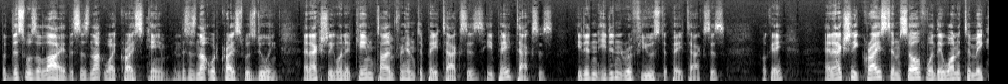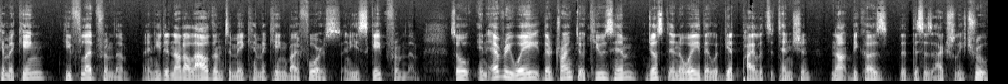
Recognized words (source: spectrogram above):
But this was a lie. This is not why Christ came, and this is not what Christ was doing. And actually, when it came time for him to pay taxes, he paid taxes. He didn't. He didn't refuse to pay taxes. Okay, and actually, Christ himself, when they wanted to make him a king, he fled from them, and he did not allow them to make him a king by force, and he escaped from them. So, in every way, they're trying to accuse him just in a way that would get Pilate's attention, not because that this is actually true.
